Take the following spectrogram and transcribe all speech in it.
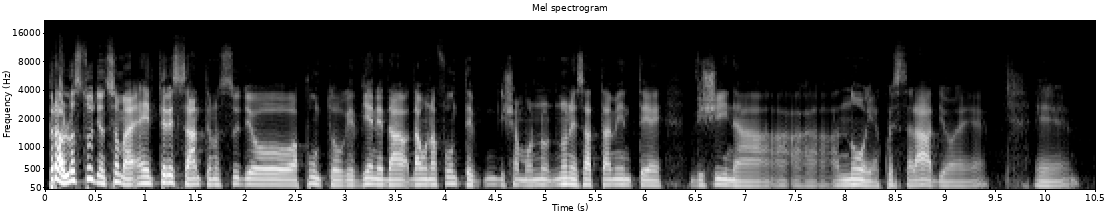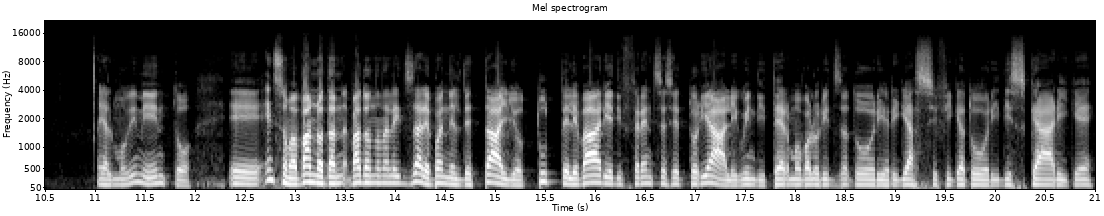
Però lo studio, insomma, è interessante, uno studio appunto che viene da, da una fonte, diciamo, non, non esattamente vicina a, a- noi, a questa radio e, e- e al movimento. E, e, insomma, vanno ad, an- vado ad analizzare poi nel dettaglio tutte le varie differenze settoriali, quindi termovalorizzatori, rigassificatori, discariche,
